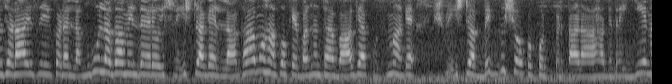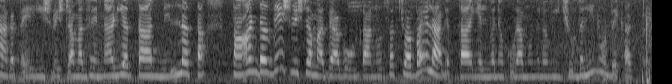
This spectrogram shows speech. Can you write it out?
ಜಡಾಯಿಸಿ ಈ ಕಡೆ ಲಂಗು ಲಗಾಮ್ ಇಲ್ಲದೆ ಇರೋ ಈ ಶ್ರೇಷ್ಠಗೆ ಲಗಾಮು ಹಾಕೋಕೆ ಬಂದಂತಹ ಭಾಗ್ಯ ಕುಸುಮಾಗೆ ಶ್ರೇಷ್ಠ ಬಿಗ್ ಶೋಕ ಕೊಟ್ಬಿಡ್ತಾಳ. ಹಾಗಾದ್ರೆ ಏನಾಗತ್ತೆ ಇಲ್ಲಿ ಶ್ರೇಷ್ಠ ಮದುವೆ ನಡೆಯತ್ತಾ ನಿಲ್ಲತ್ತಾ? ತಾಂಡವೇ ಶ್ರೇಷ್ಠ ಮದುವೆ ಆಗೋ ಹುಡುಗ ಅನ್ನೋ ಬಯಲಾಗತ್ತಾ? ಎಲ್ಲವನ್ನೂ ಕೂಡ ಮುಂದಿನ ವಿಡಿಯೋದಲ್ಲಿ ನೋಡಬೇಕಾಗುತ್ತೆ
